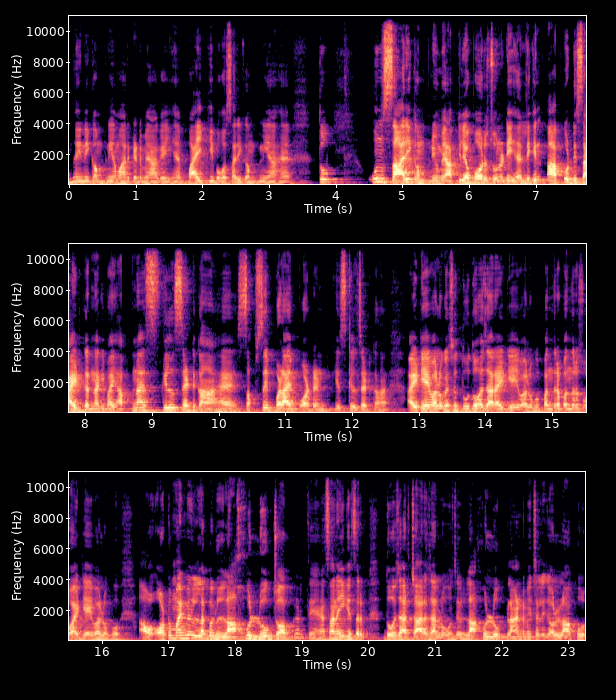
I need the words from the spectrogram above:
नई नई कंपनियाँ मार्केट में आ गई हैं। बाइक की बहुत सारी कंपनियाँ हैं। तो उन सारी कंपनियों में आपके लिए अपॉर्चुनिटी है, लेकिन आपको डिसाइड करना कि भाई अपना स्किल सेट कहाँ है? सबसे बड़ा इंपॉर्टेंट कि स्किल सेट कहाँ है? आईटीआई वालों कैसे दो दो हज़ार आईटीआई वालों को, पंद्रह पंद्रह सौ आईटीआई वालों को ऑटोमोबाइल में लगभग लाखों लोग जॉब करते हैं। ऐसा नहीं कि सिर्फ़ दो हज़ार, चार हज़ार लोगों से, लाखों लोग प्लांट में चले जाओ, लाखों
